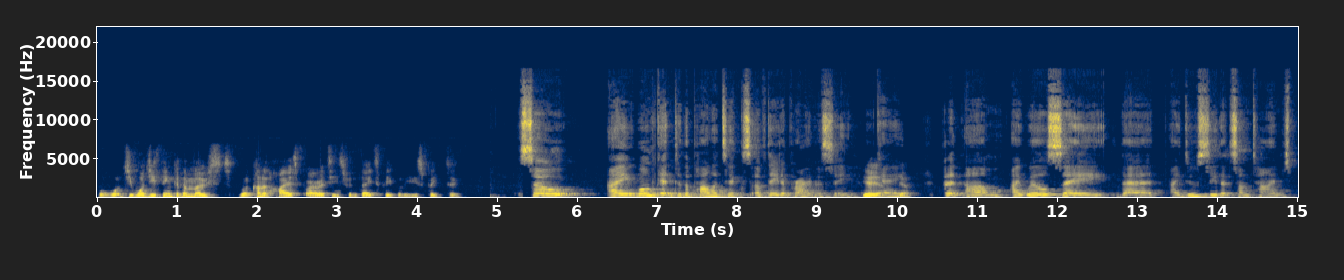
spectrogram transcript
What, what do you, what do you think are the most, what kind of highest priorities for the data people that you speak to? So I won't get into the politics of data privacy, Yeah, yeah, yeah, But um, I will say that I do see that sometimes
